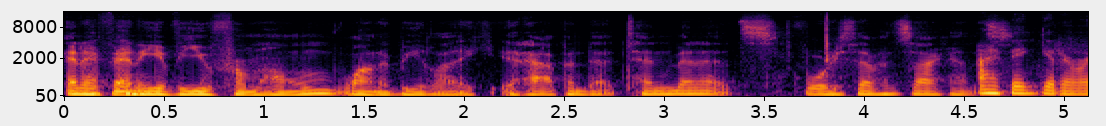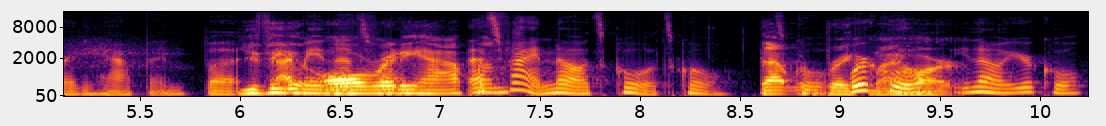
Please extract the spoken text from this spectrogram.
And if any of you from home want to be like, it happened at 10 minutes, 47 seconds. I think it already happened, but You think I it mean, that's already fine. happened? That's fine. No, it's cool. It's cool. That It's would cool. break We're my cool. heart. You know, you're cool.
